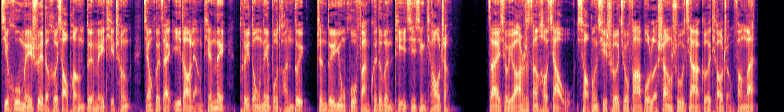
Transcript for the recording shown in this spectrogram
几乎没睡的何小鹏对媒体称，将会在一到两天内推动内部团队针对用户反馈的问题进行调整。在九月二十三号下午，小鹏汽车就发布了上述价格调整方案，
